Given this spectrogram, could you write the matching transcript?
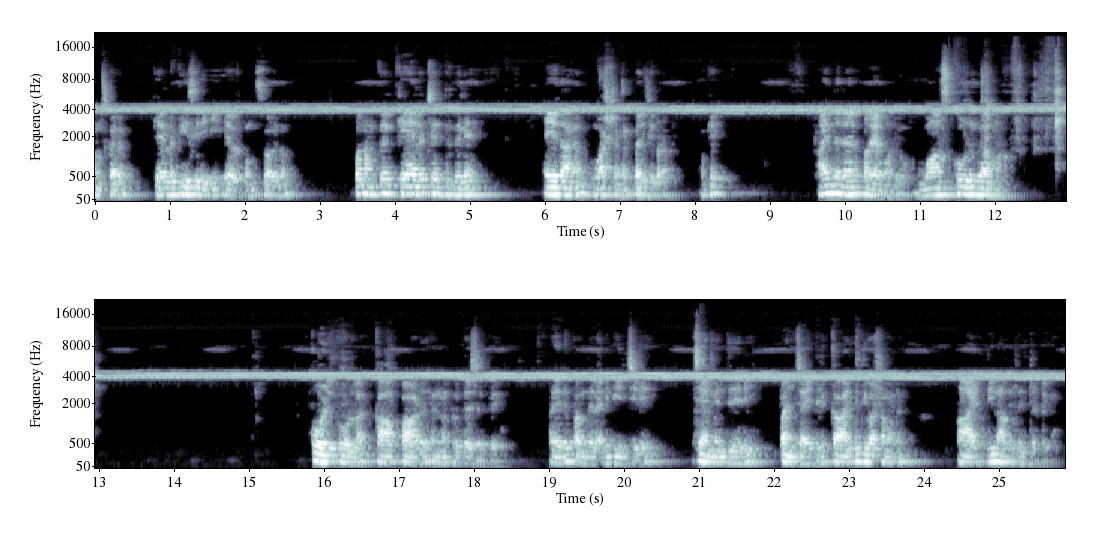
നമസ്കാരം. കേരള പി എസ് സിയിലേക്ക് ഏവർക്കും സ്വാഗതം. അപ്പോൾ നമുക്ക് കേരള ചരിത്രത്തിലെ ഏതാനും വർഷങ്ങൾ പരിചയപ്പെടാം. ഓക്കെ? ആദ്യം തന്നെ പറയാൻ മതി വാസ്കോഡ് ഗാമ. കോഴിക്കോടുള്ള കാപ്പാട് എന്ന പ്രദേശത്ത് അതായത് പന്തലാനി ബീച്ചിൽ ചേമഞ്ചേരി പഞ്ചായത്തിൽ കാൽക്കുത്തി വർഷമാണ് ആയിരത്തി നാനൂറ്റി തൊണ്ണൂറ്റെട്ട്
